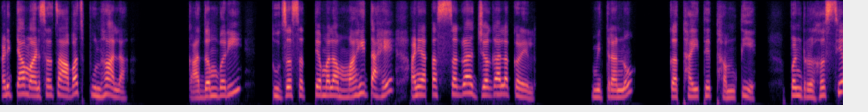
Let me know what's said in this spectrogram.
आणि त्या माणसाचा आवाज पुन्हा आला. कादंबरी तुझं सत्य मला माहीत आहे आणि आता सगळ्या जगाला कळेल. मित्रांनो कथा इथे थांबतीये पण रहस्य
